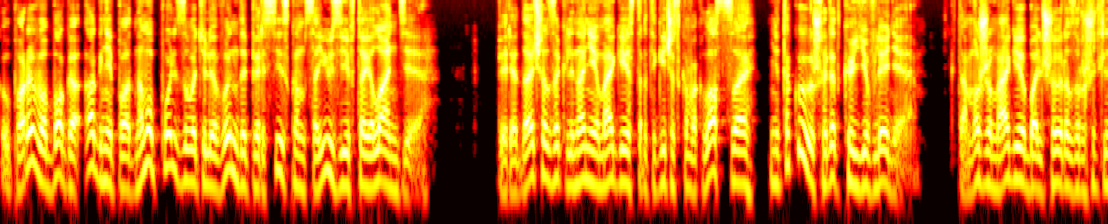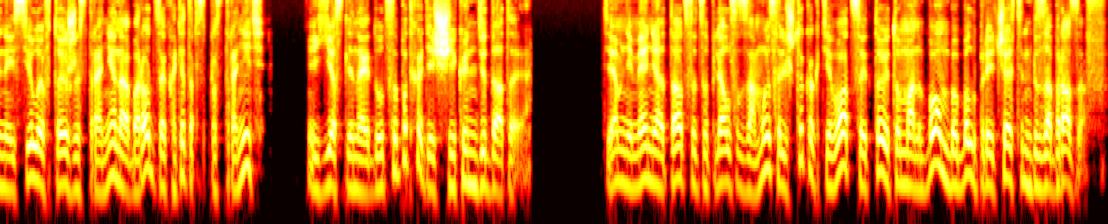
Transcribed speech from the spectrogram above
у порыва бога Агни по одному пользователю в Индо-Персийском союзе и в Таиланде. Передача заклинаний магии стратегического класса – не такое уж редкое явление. К тому же магию большой разрушительной силы в той же стране наоборот захотят распространить, если найдутся подходящие кандидаты. Тем не менее, Таци цеплялся за мысль, что к активации той туман-бомбы был причастен Безобразов.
